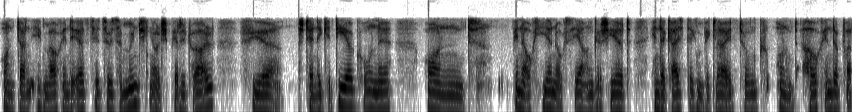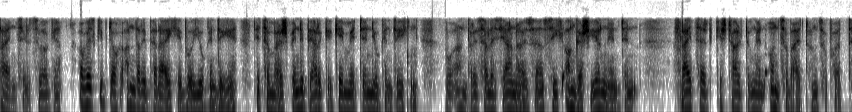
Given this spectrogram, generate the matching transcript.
und dann eben auch in der Erzdiözese München als Spiritual für ständige Diakone und bin auch hier noch sehr engagiert in der geistigen Begleitung und auch in der Vereinsseelsorge. Aber es gibt auch andere Bereiche, wo Jugendliche, die zum Beispiel in die Berge gehen mit den Jugendlichen, wo andere Salesianhäuser sich engagieren in den Freizeitgestaltungen und so weiter und so fort.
